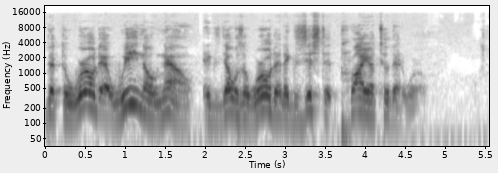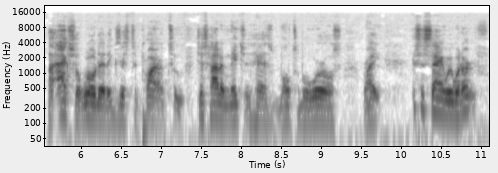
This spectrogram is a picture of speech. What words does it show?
that the world that we know now, there was a world that existed prior to that world? An actual world that existed prior to, just how the Matrix has multiple worlds, right? It's the same way with Earth.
